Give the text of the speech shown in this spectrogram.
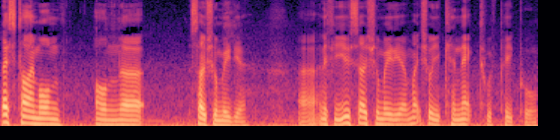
less time on on uh, social media, uh, and if you use social media, make sure you connect with people.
